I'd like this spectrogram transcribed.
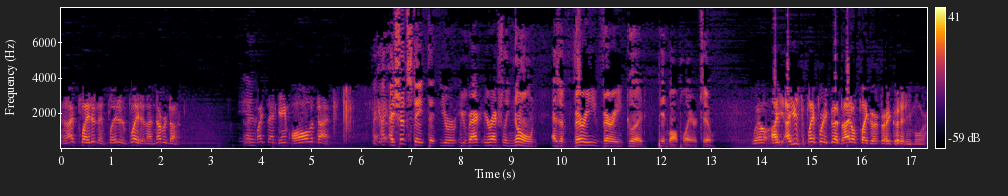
And I've played it and played it and played it, and I've never done it. And, I fight that game all the time. I, I should state that you're you've ac- you're actually known as a very very good pinball player too. Well, I, I used to play pretty good, but I don't play very good anymore.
